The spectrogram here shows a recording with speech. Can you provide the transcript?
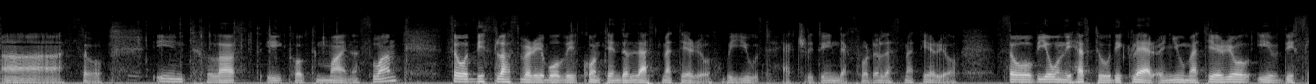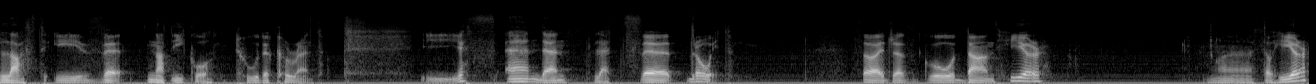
Uh, so int last equal to minus 1 so this last variable will contain the last material we used actually to index for the last material. So we only have to declare a new material if this last is uh, not equal to the current. Yes and then let's uh, draw it so I just go down here uh, so here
